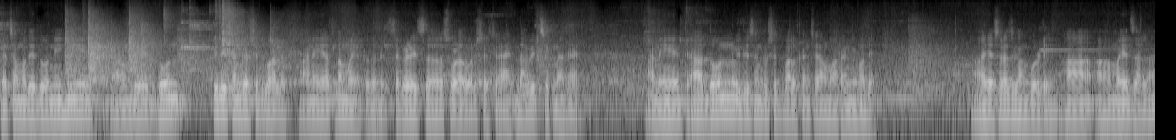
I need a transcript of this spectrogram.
त्याच्यामध्ये दोन्हीही म्हणजे दोन विधी संघर्षित बालक आणि यातला मयत सगळेच सोळा वर्षाचे आहेत दहावीत शिकणारे आहेत. आणि त्या दोन विधी संघर्षित बालकांच्या मारहाणीमध्ये यशराज गांगुर्डे हा मयत झाला.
